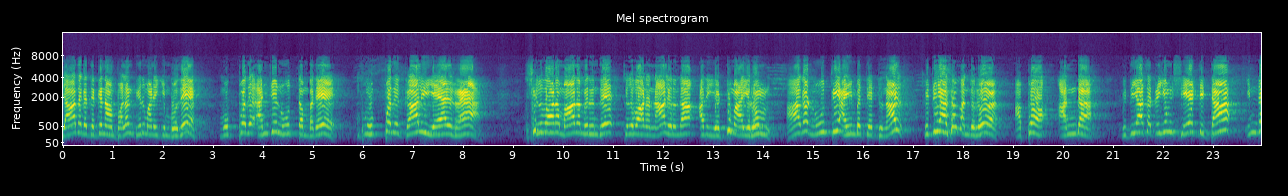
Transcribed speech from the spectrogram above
ஜாதகத்துக்கு நாம் பலன் தீர்மானிக்கும் போது முப்பது அஞ்சு நூத்தம்பது முப்பது காலி ஏழரை. சிலுவான மாதம் இருந்து சிலுவான நாள் இருந்தா அது எட்டும் ஆயிரும் ஆக நூத்தி ஐம்பத்தி எட்டு நாள் வித்தியாசம் வந்துடும் அப்போ அந்த வித்தியாசத்தையும் சேர்த்துட்டா இந்த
